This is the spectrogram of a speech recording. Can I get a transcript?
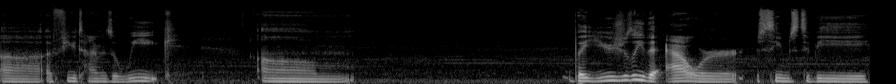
uh, a few times a week. Um, but usually the hour seems to be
